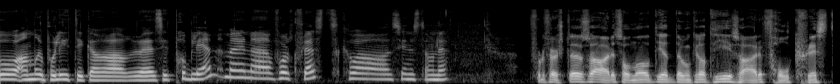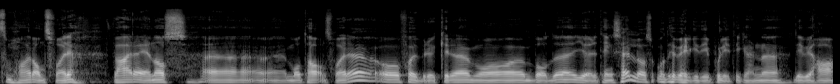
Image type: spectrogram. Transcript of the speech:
og andre politikere sitt problem, mener folk flest. Hva synes du om det? For det første så er det sånn at i et demokrati så er det folk flest som har ansvaret. Hver og en av oss eh, må ta ansvaret, og forbrukere må både gjøre ting selv, og så må de velge de politikerne de vil ha.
